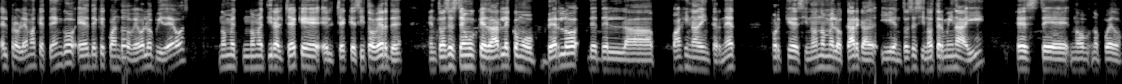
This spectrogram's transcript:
el problema que tengo es de que cuando veo los videos, no me, no me tira el cheque, el chequecito verde. Entonces tengo que darle como verlo desde la página de internet, porque si no, no me lo carga. Y entonces si no termina ahí, este, no, no puedo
